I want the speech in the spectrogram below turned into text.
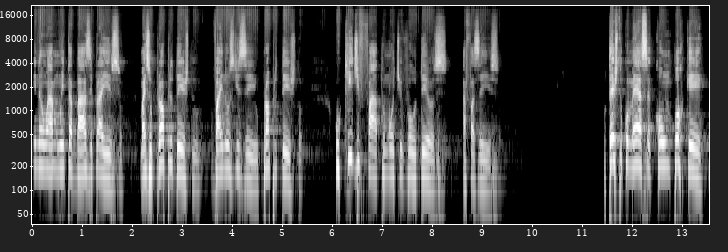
que não há muita base para isso. Mas o próprio texto vai nos dizer, o próprio texto, o que de fato motivou Deus a fazer isso. O texto começa com um porquê.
